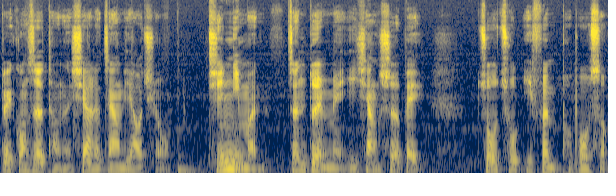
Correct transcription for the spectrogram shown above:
对公司的同仁下了这样的要求，请你们针对每一项设备做出一份 proposal。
